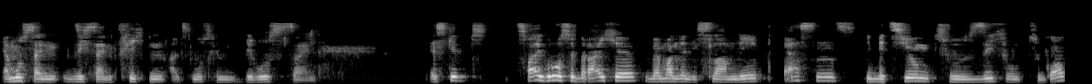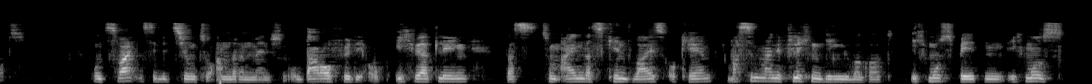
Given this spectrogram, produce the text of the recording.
er muss sein, sich seinen Pflichten als Muslim bewusst sein. Es gibt zwei große Bereiche, wenn man den Islam lebt. Erstens die Beziehung zu sich und zu Gott und zweitens die Beziehung zu anderen Menschen. Und darauf würde auch ich Wert legen, dass zum einen das Kind weiß, okay, was sind meine Pflichten gegenüber Gott? Ich muss beten, ich muss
